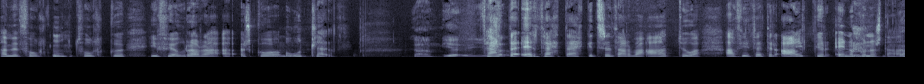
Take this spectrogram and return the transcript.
Það með fólk, ungd fólk í fjögur ára sko mm. útlegð Já, ég, ég, þetta er þetta ekkit sem þarf að aðtúa af því þetta er algjör einakunnastaða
